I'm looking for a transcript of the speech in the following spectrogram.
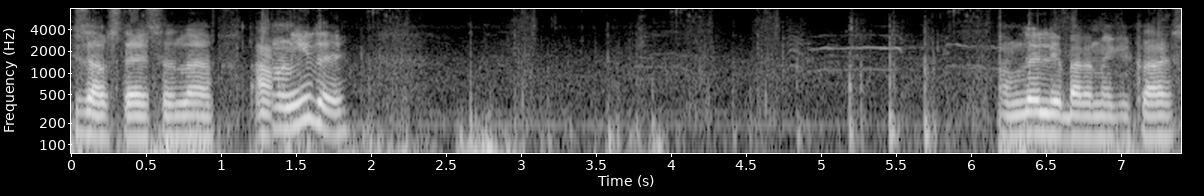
He's upstairs to the left. I don't either. I'm literally about to make a class.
